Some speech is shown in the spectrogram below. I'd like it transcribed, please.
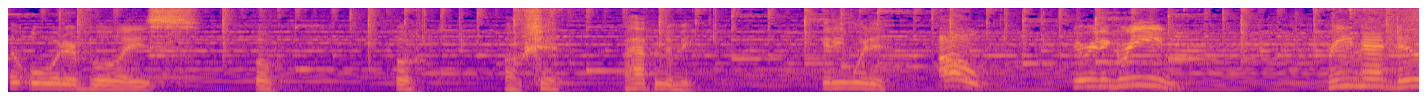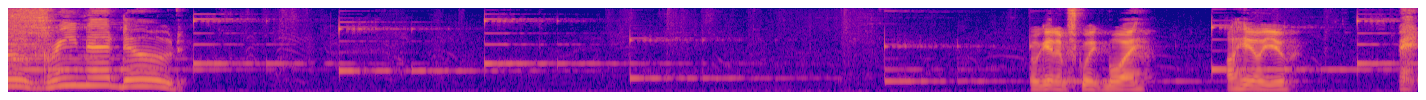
the order, boys. Oh. Oh. Oh, shit. What happened to me? Getting with it. Oh! Fury to green! Green that dude! Green that dude! Go get him, Squig boy. I'll heal you. Crit,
